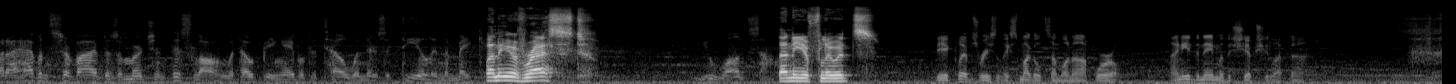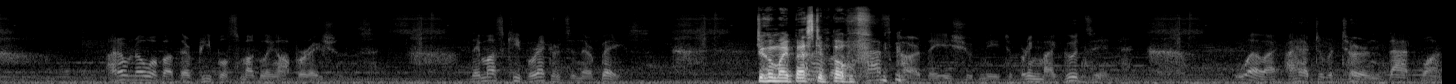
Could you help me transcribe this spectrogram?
But I haven't survived as a merchant this long without being able to tell when there's a deal in the making. Plenty of rest, You want something. plenty of fluids. The Eclipse recently smuggled someone off-world. I need the name of the ship she left on. I don't know about their people smuggling operations. They must keep records in their base. Do my best in Have a both. pass card they issued me to bring my goods in. Well, I, I had to return that one,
